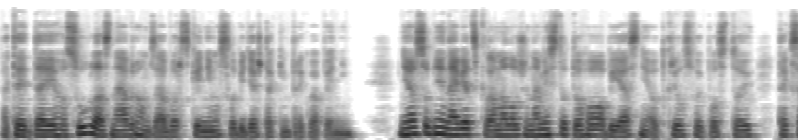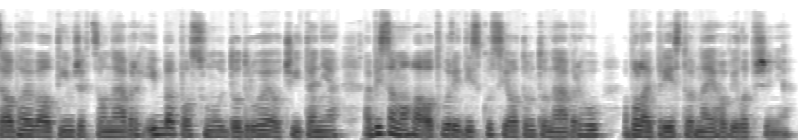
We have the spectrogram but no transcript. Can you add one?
a teda jeho súhlas s návrhom Záborskej nemusel byť až takým prekvapením. Mňa osobne najviac klamalo, že namiesto toho, aby jasne odkryl svoj postoj, tak sa obhajoval tým, že chcel návrh iba posunúť do druhého čítania, aby sa mohla otvoriť diskusia o tomto návrhu a bol aj priestor na jeho vylepšenia.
